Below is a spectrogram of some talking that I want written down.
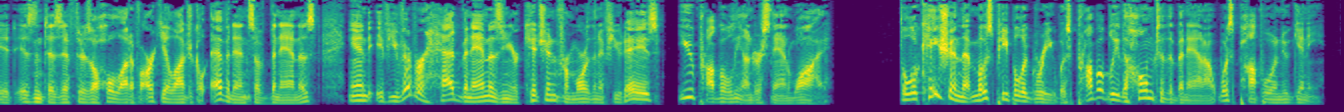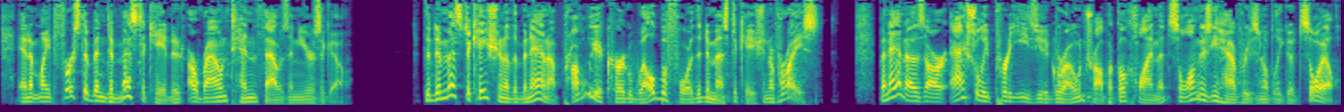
It isn't as if there's a whole lot of archaeological evidence of bananas, and if you've ever had bananas in your kitchen for more than a few days, you probably understand why. The location that most people agree was probably the home to the banana was Papua New Guinea, and it might first have been domesticated around 10,000 years ago. The domestication of the banana probably occurred well before the domestication of rice. Bananas are actually pretty easy to grow in tropical climates so long as you have reasonably good soil.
